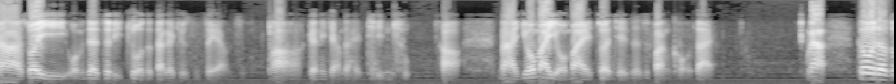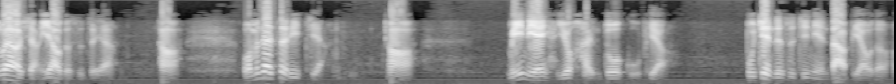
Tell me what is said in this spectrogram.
那所以我们在这里做的大概就是这样子啊，跟你讲的很清楚啊，那有买有卖，赚钱则是放口袋。那各位投资朋友想要的是怎样啊？我们在这里讲啊，明年有很多股票，不见得是今年大标的，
